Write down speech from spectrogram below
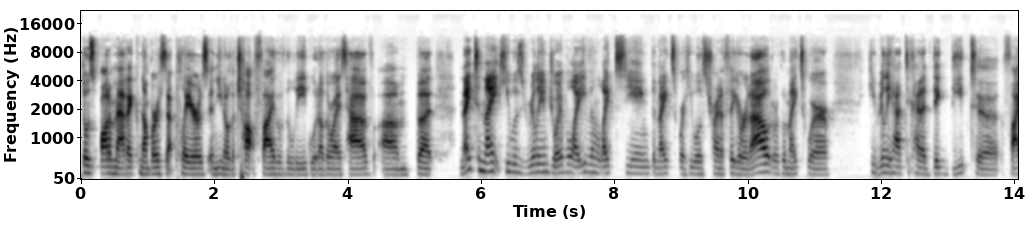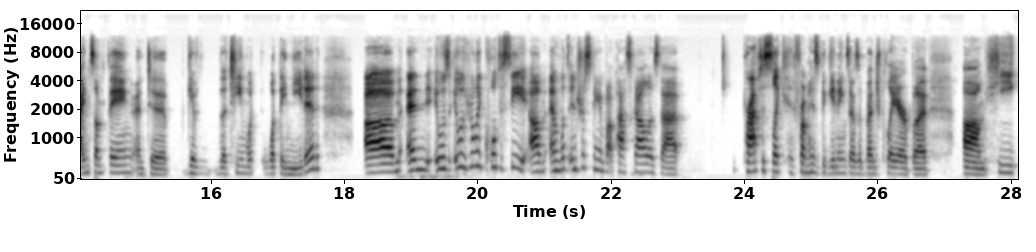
those automatic numbers that players in you know the top five of the league would otherwise have. Um, but night to night, he was really enjoyable. I even liked seeing the nights where he was trying to figure it out, or the nights where he really had to kind of dig deep to find something and to give the team what what they needed. Um, and it was it was really cool to see. Um, and what's interesting about Pascal is that perhaps it's like from his beginnings as a bench player, but um, he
